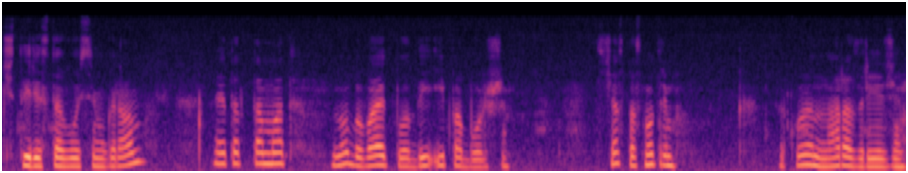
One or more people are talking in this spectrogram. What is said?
408 грамм этот томат, но бывают плоды и побольше. Сейчас посмотрим, какой он на разрезе.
